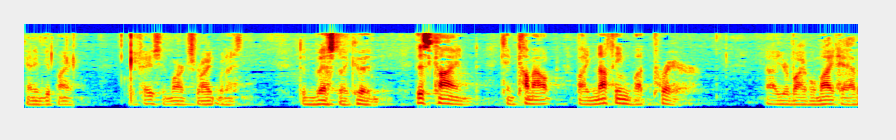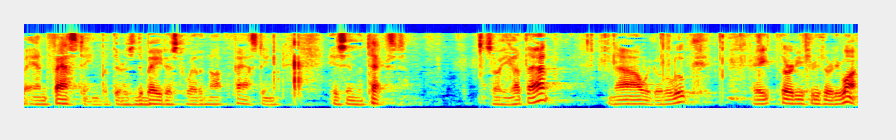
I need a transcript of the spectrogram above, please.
Can't even get my quotation marks right, but I Did the best I could. This kind can come out by nothing but prayer. Now, your Bible might have and fasting, but there is debate as to whether or not fasting is in the text. So you got that? Now we go to Luke 8:30 through 31.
